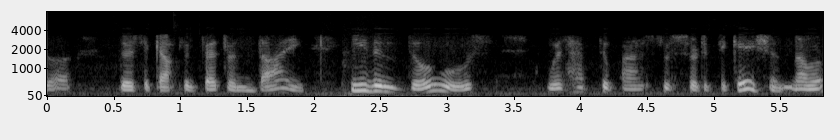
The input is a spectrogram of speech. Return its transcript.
uh, there's a Catholic veteran dying, even those will have to pass through certification. Now,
